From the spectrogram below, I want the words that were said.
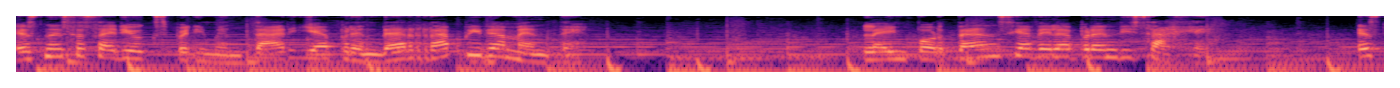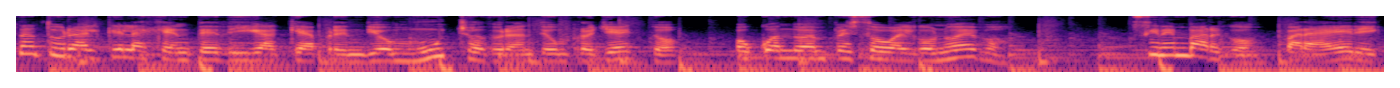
es necesario experimentar y aprender rápidamente. La importancia del aprendizaje. Es natural que la gente diga que aprendió mucho durante un proyecto o cuando empezó algo nuevo. Sin embargo, para Eric,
